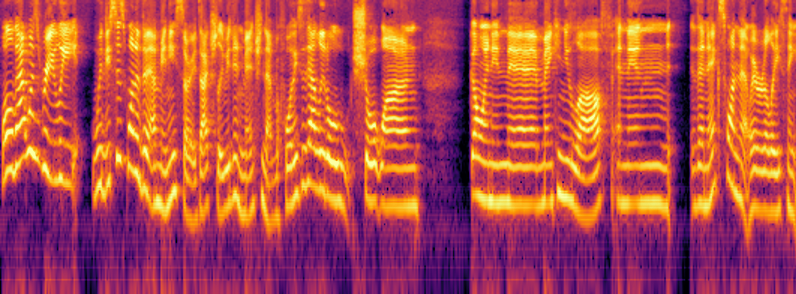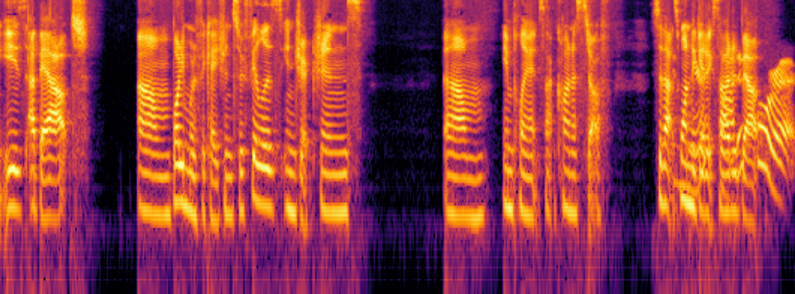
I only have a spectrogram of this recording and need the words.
Well, that was really. Well, this is one of the our mini-sodes, actually. We didn't mention that before. This is our little short one going in there, making you laugh. And then the next one that we're releasing is about um, body modification. So fillers, injections, um, implants, that kind of stuff. So that's one to get excited about. For it.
